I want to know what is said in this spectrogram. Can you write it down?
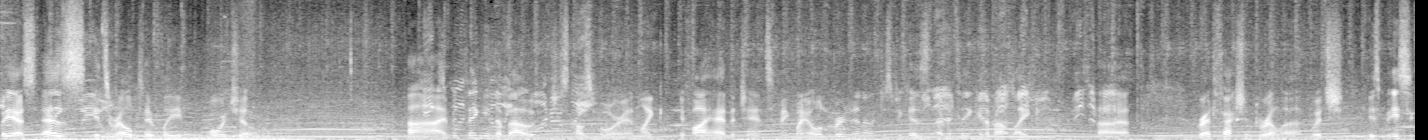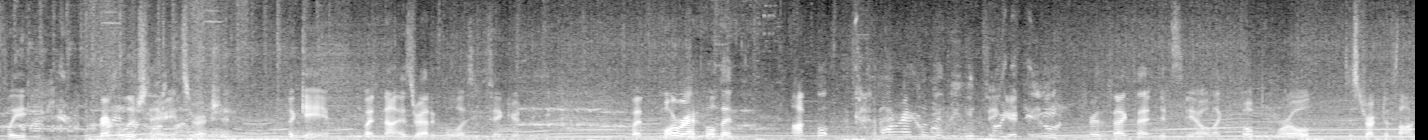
But yes, as it's relatively more chill, uh, I've been thinking about Just Cause 4 and like if I had the chance to make my own version of it, just because I've been thinking about like uh, Red Faction Guerrilla, which is basically Revolutionary Insurrection, the game, but not as radical as you think it'd be. But more radical than, not, well, kind of more radical than you think it'd be, for the fact that it's, you know, like open world, destructathon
